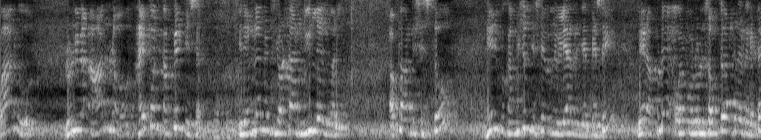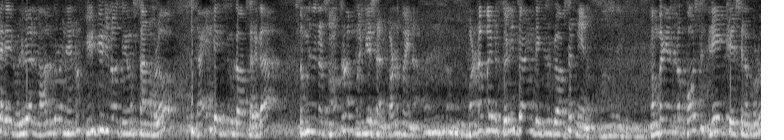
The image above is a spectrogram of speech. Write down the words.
వారు రెండు వేల ఆరులో హైకోర్టుకి అప్పీల్ చేశారు. ఇది ఎండోమెంట్స్ ఇవ్వడానికి వీలు లేదు అని. అప్పుడు దీనికి ఒక కమిషన్ డిసిషన్ వేయాలని చెప్పేసి నేను అప్పుడే రెండు సంవత్సరాల కింద రిటైర్ అయ్యి రెండు వేల నాలుగులో నేను టీటీడీలో దేవస్థానంలో జాయింట్ ఎగ్జిక్యూటివ్ ఆఫీసర్గా తొమ్మిదిన్నర సంవత్సరాలు పనిచేశాను కొండపైన కొండపైన తొలి జాయింట్ ఎగ్జిక్యూటివ్ ఆఫీసర్ నేను. తొంభై ఐదులో పోస్ట్ క్రియేట్ చేసినప్పుడు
